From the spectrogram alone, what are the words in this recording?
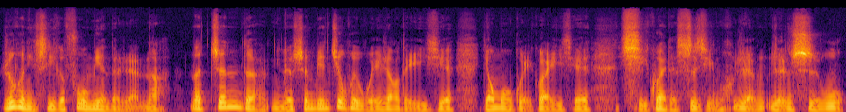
如果你是一个负面的人呐，那真的你的身边就会围绕的一些妖魔鬼怪、一些奇怪的事情、人人事物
